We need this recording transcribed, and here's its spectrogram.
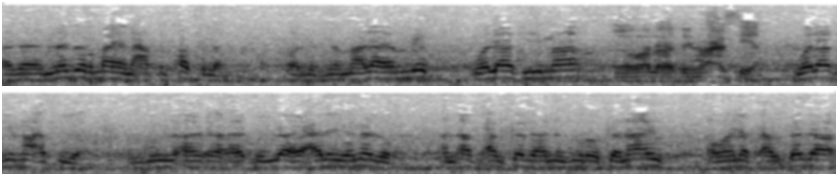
هذا النذر ما ينعقد أصلا. ما لا يملك ولا فيما ولا في معصية. ولا في معصية. يقول بالله علي نذر. أن أفعل كذا أن نزور الكنائس أو أن أفعل كذا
